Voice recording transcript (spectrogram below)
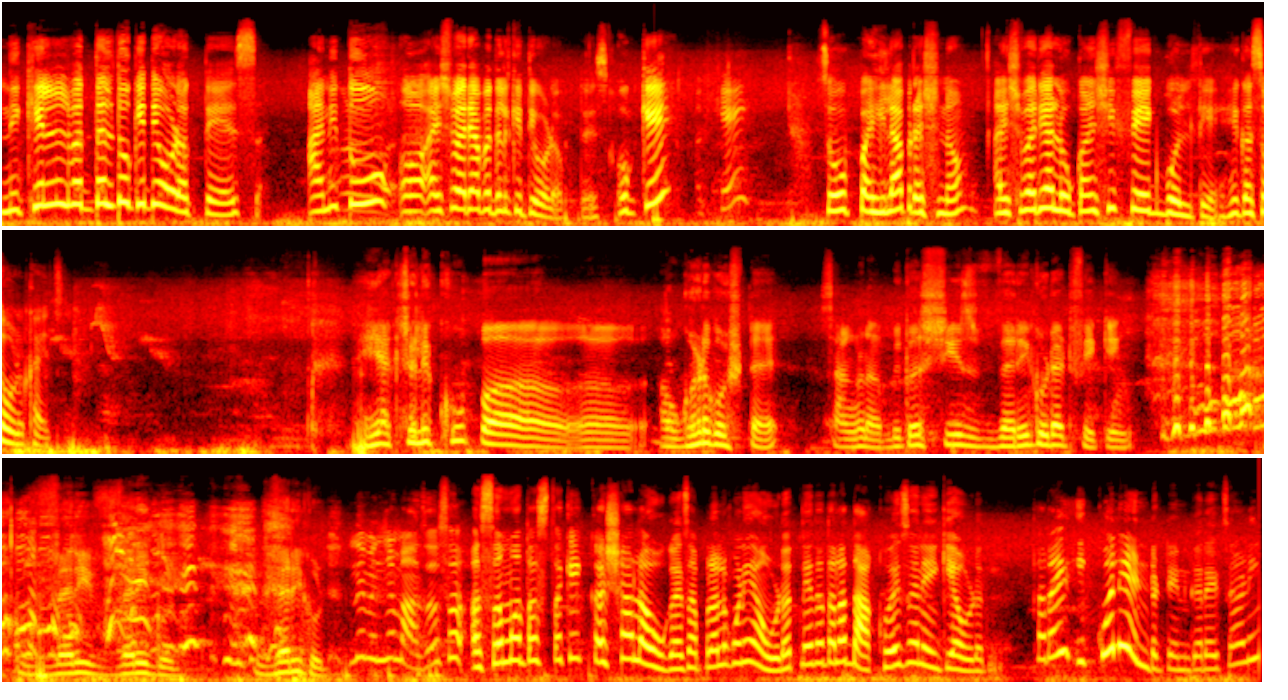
निखिलबद्दल तू किती ओळखतेस? आणि तू ऐश्वर्याबद्दल किती ओळखतेस? ओके ओके सो पहिला प्रश्न ऐश्वर्या लोकांशी फेक बोलते हे कसं ओळखायचं? ही ॲक्च्युली खूप अवघड गोष्ट आहे सांगणं because she is very good at faking very very good very good नाही म्हणजे माझं असं असं मत असतं की कशाला उगाच? आपल्याला कोणी आवडत नाही तर त्याला दाखवायचं नाही की आवडत नाही. त्याला इक्वली एंटरटेन करायचं आणि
